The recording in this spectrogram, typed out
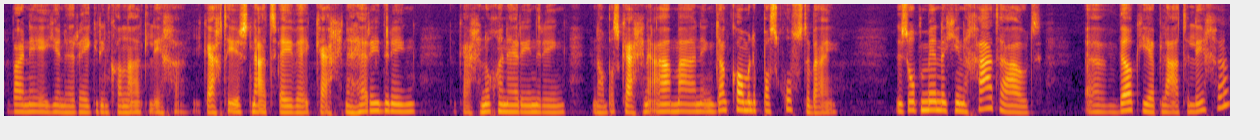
wanneer je een rekening kan laten liggen. Je krijgt eerst na twee weken krijg je een herinnering. Dan krijg je nog een herinnering. En dan pas krijg je een aanmaning. Dan komen er pas kosten bij. Dus op het moment dat je in de gaten houdt eh, welke je hebt laten liggen,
